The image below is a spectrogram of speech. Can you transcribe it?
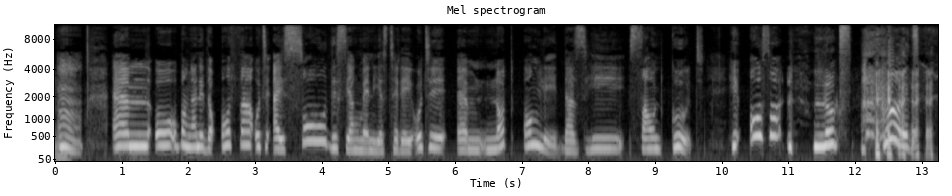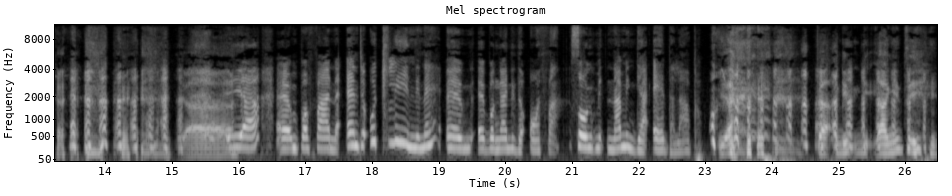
Mm. Um u- ubangani the author uthi I saw this young man yesterday uthi um not only does he sound good he also looks good. Yeah. Yeah um pofana and uclean ne? Um eh, bangani the author. So mi- nami ngiya add lapho. Yeah. Cha, ngi- ngi- angithi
